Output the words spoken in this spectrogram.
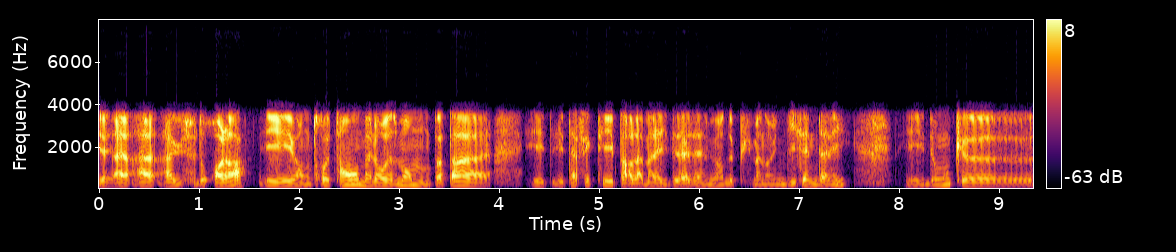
a, a, eu ce droit-là. Et entre-temps, malheureusement, mon papa est, affecté par la maladie de l'Alzheimer depuis maintenant une dizaine d'années. Et donc, euh,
